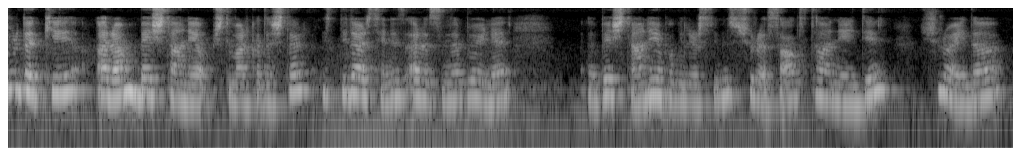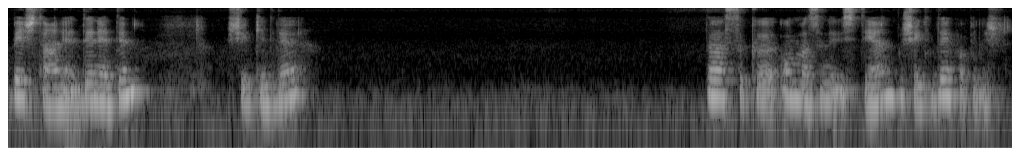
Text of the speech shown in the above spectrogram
Şuradaki aram 5 tane yapmıştım arkadaşlar. Dilerseniz arasına böyle 5 tane yapabilirsiniz. Şurası 6 taneydi. Şurayı da 5 tane denedim. Bu şekilde. Daha sıkı olmasını isteyen bu şekilde yapabilir.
